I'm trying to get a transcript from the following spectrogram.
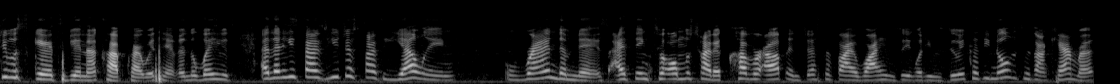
she was scared to be in that cop car with him and the way he was and then he starts he just starts yelling randomness i think to almost try to cover up and justify why he was doing what he was doing because he knows this is on camera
